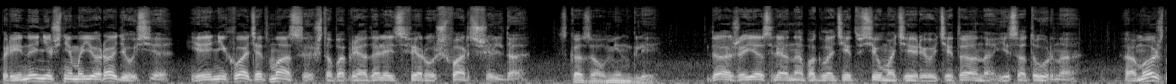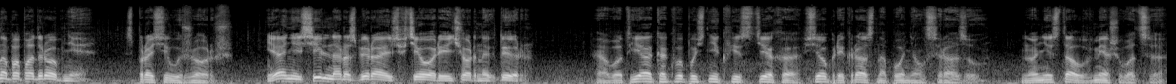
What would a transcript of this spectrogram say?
«При нынешнем ее радиусе ей не хватит массы, чтобы преодолеть сферу Шварцшильда», – сказал Мингли. «Даже если она поглотит всю материю Титана и Сатурна». «А можно поподробнее?» – спросил Жорж. Я не сильно разбираюсь в теории черных дыр. А вот я, как выпускник физтеха, все прекрасно понял сразу, но не стал вмешиваться.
